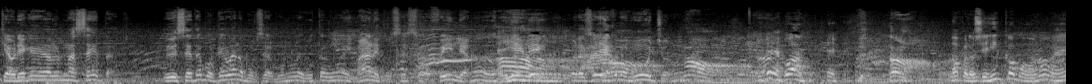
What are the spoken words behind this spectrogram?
que habría que darle una Z. Yo digo, Z, ¿por qué? Bueno, por si a alguno le gusta algún animal, entonces zoofilia, ¿no? Es, pero eso ya es como mucho, ¿no? no, Juan. no. No, pero sí es incómodo, ¿no? Es,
